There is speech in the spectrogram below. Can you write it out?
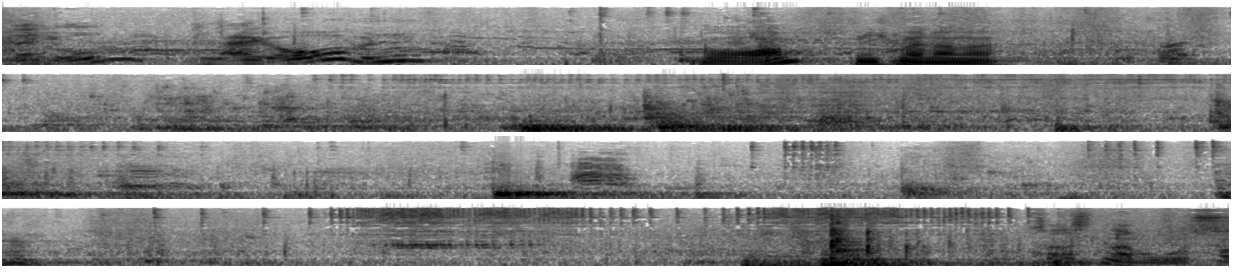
Gleich oben? Gleich oben? Ja, nicht mehr lange. Was du denn da, Wurst?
